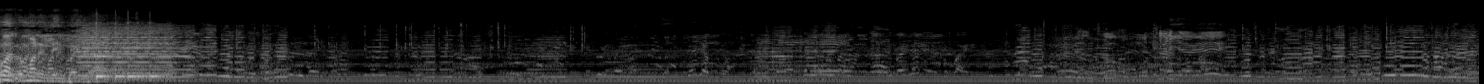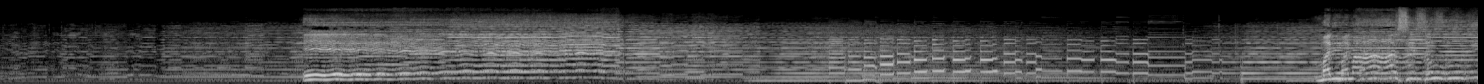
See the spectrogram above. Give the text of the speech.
કારાને થોડીક લઈ ભાઈ. એ મારી માં મેલડી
